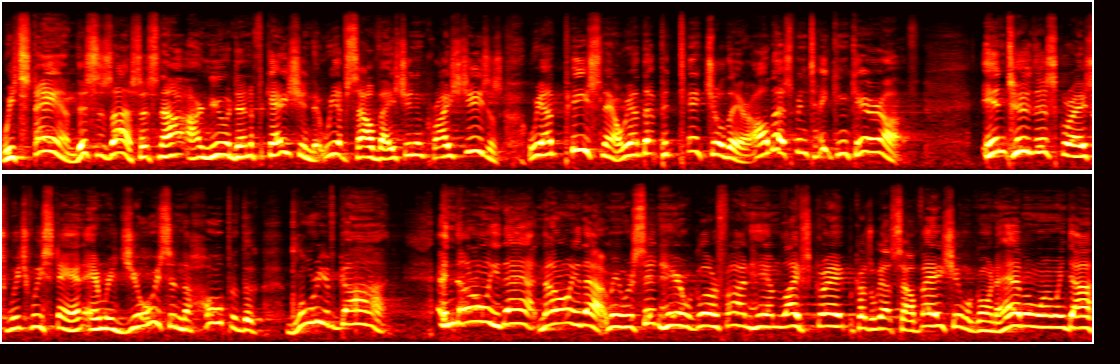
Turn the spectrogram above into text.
we stand. This is us. It's now our new identification that we have salvation in Christ Jesus. We have peace now. We have that potential there. All that's been taken care of. Into this grace which we stand and rejoice in the hope of the glory of God. And not only that, not only that, I mean, we're sitting here, we're glorifying Him, life's great because we got salvation, we're going to heaven when we die,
